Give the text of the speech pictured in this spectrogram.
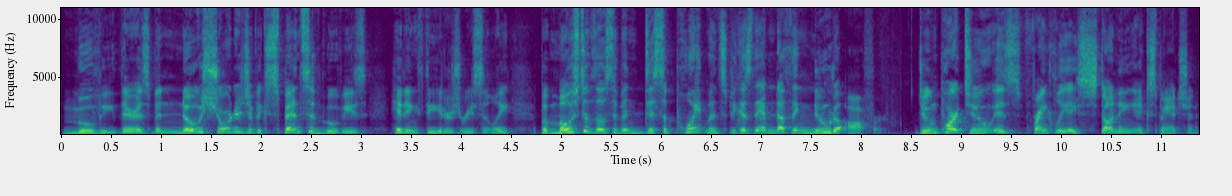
movie. There has been no shortage of expensive movies hitting theaters recently, but most of those have been disappointments because they have nothing new to offer. Dune Part 2 is frankly a stunning expansion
